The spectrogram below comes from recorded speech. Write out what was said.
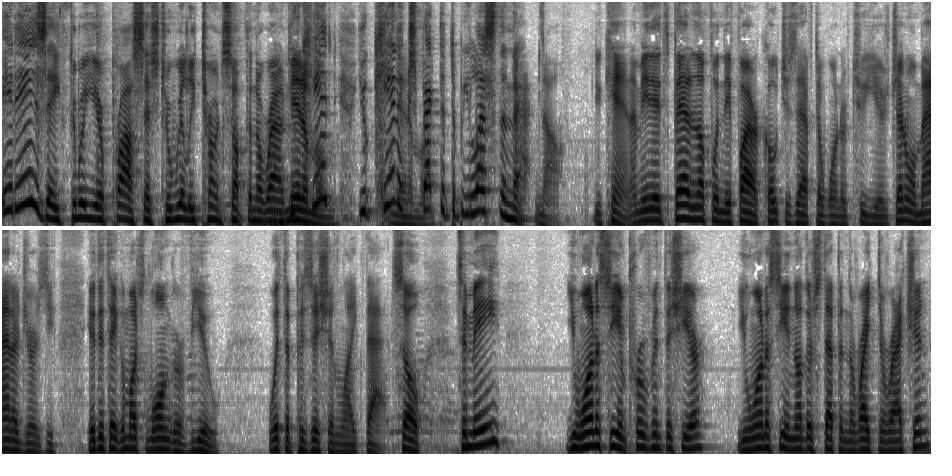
it is a three year process to really turn something around. Minimum. You can't, you can't Minimum. expect it to be less than that. No, you can't. I mean, it's bad enough when they fire coaches after one or two years. General managers, you, you have to take a much longer view with a position like that. So, to me, you want to see improvement this year. You want to see another step in the right direction.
